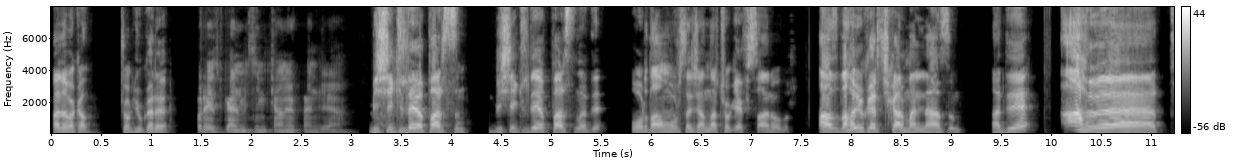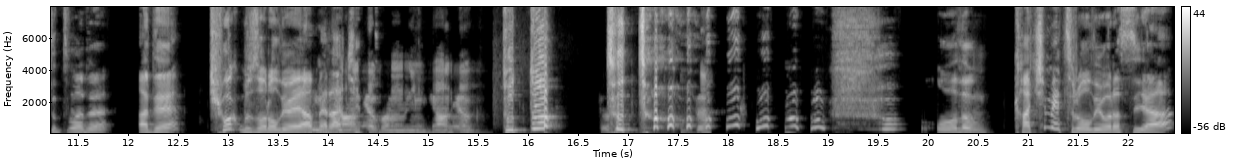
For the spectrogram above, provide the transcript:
Hadi bakalım. Çok yukarı. Oraya gelmesi imkanı yok bence ya. Bir şekilde yaparsın. Bir şekilde yaparsın hadi. Oradan vursa canlar çok efsane olur. Az daha yukarı çıkarman lazım. Hadi. Ah be tutmadı. Hadi. Çok mu zor oluyor ya merak imkanı ettim. yok onun. imkanı yok. Tuttu. Tuttu. Tuttu. Oğlum kaç metre oluyor orası ya?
